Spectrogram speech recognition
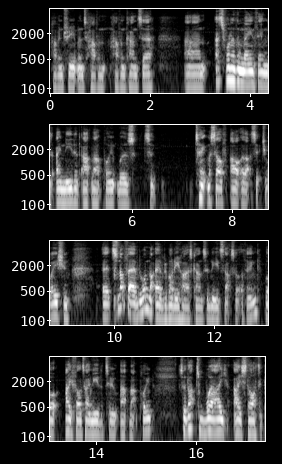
having treatment, having having cancer. And that's one of the main things I needed at that point was to take myself out of that situation. It's not for everyone, not everybody who has cancer needs that sort of thing, but I felt I needed to at that point. So that's why I started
